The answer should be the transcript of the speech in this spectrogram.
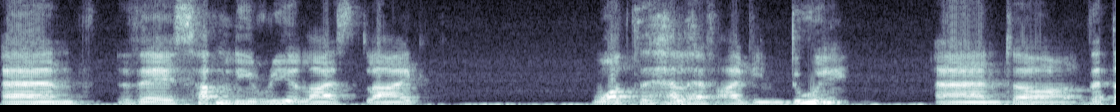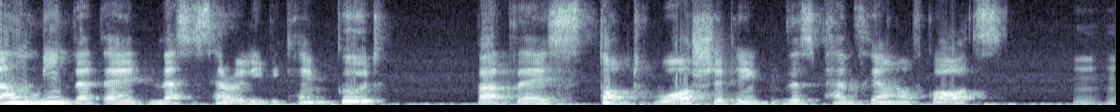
And they suddenly realized, like, what the hell have I been doing? And uh, that doesn't mean that they necessarily became good, but they stopped worshipping this pantheon of gods. Mm-hmm.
